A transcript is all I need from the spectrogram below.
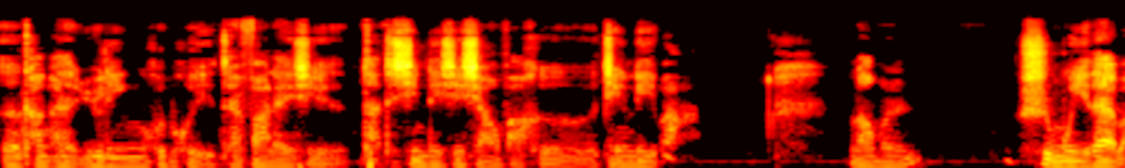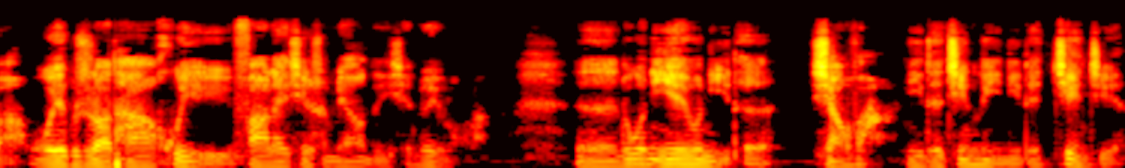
呃，看看雨林会不会再发来一些他的新的一些想法和经历吧。让我们拭目以待吧。我也不知道他会发来一些什么样的一些内容了。呃，如果你也有你的想法、你的经历、你的见解，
